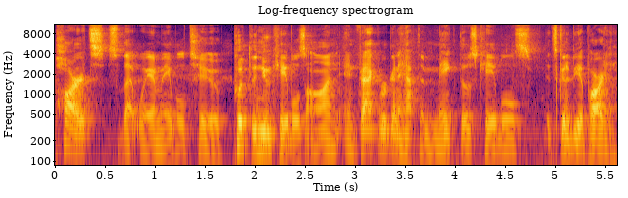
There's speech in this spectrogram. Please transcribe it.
parts so that way I'm able to put the new cables on. In fact, we're going to have to make those cables. It's going to be a party.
